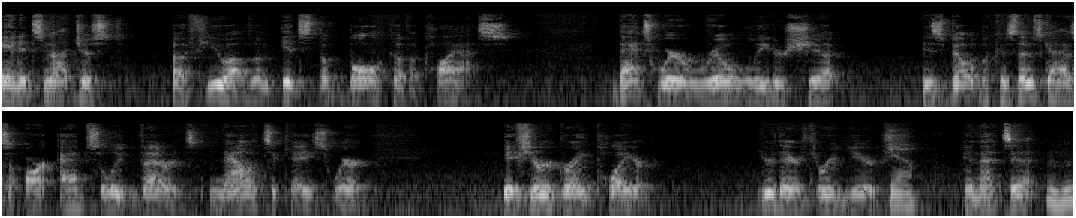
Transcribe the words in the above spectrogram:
and it's not just a few of them, it's the bulk of a class, that's where real leadership is built because those guys are absolute veterans. Now it's a case where if you're a great player, you're there three years. Yeah. And that's it. Mm-hmm.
